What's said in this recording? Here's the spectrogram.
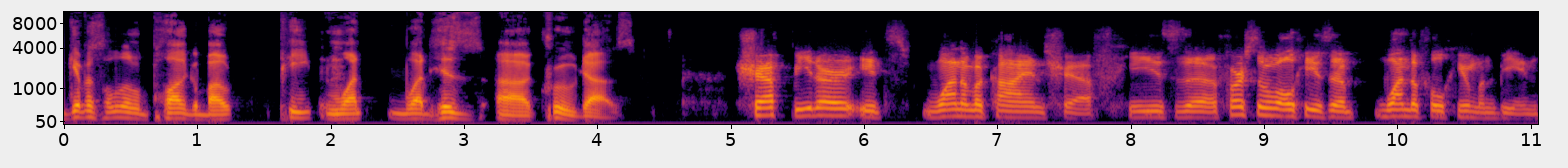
give us a little plug about Pete and what what his crew does. Chef Peter, it's one of a kind chef. He's uh, first of all, he's a wonderful human being.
